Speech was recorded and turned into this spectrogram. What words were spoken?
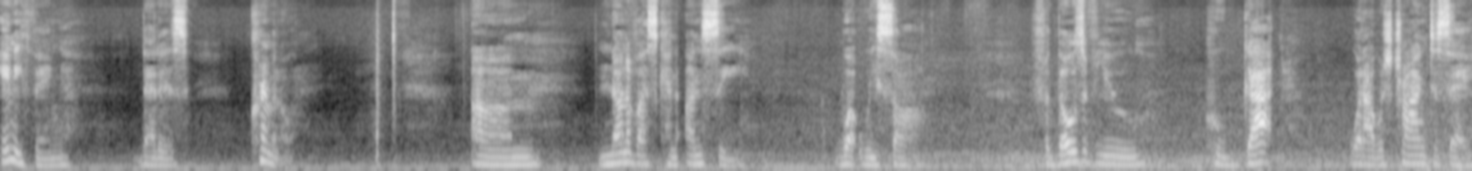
anything that is criminal um, none of us can unsee what we saw. For those of you who got what I was trying to say,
